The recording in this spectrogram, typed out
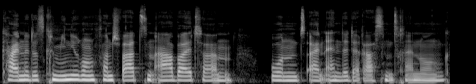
keine Diskriminierung von schwarzen Arbeitern und ein Ende der Rassentrennung.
